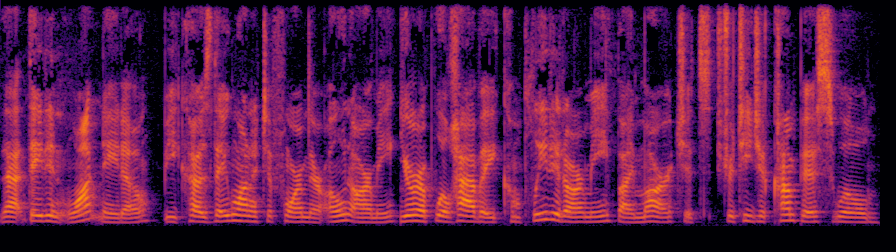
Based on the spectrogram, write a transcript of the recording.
that they didn't want NATO because they wanted to form their own army. Europe will have a completed army by March. Its strategic compass will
